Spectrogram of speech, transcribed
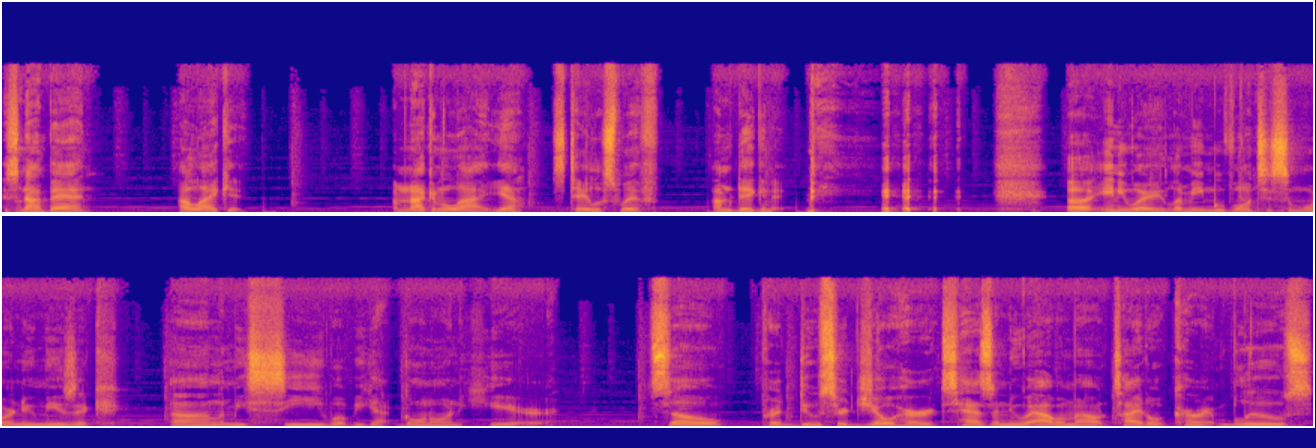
it's not bad. I like it. I'm not gonna lie. Yeah, it's Taylor Swift. I'm digging it. uh, anyway, let me move on to some more new music. Uh, let me see what we got going on here. So, producer Joe Hertz has a new album out titled Current Blues.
